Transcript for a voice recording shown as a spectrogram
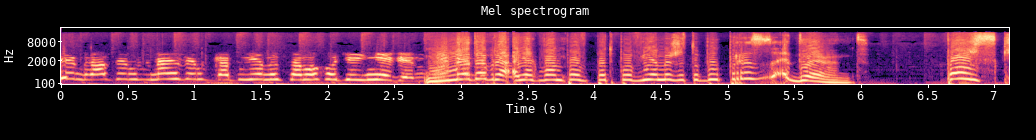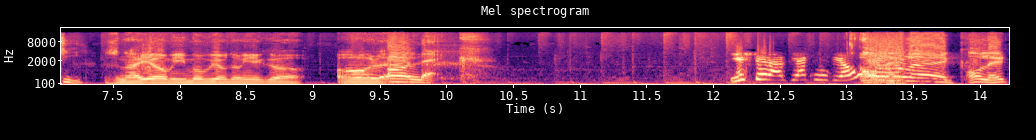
wiem, razem z mężem zgadujemy w samochodzie i nie wiem. No dobra, a jak wam po- podpowiemy, że to był prezydent Polski, Znajomi mówią do niego Ole. Olek. Jeszcze raz, jak mówią? Olek! Olek!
